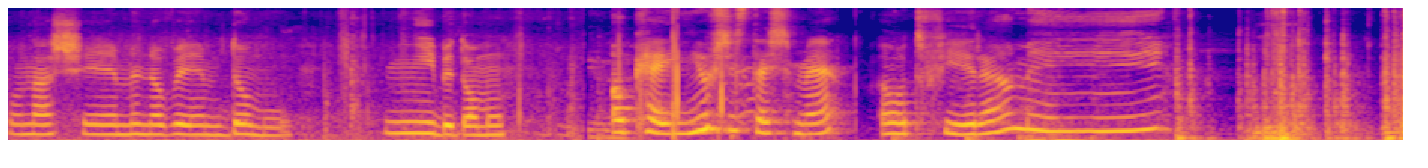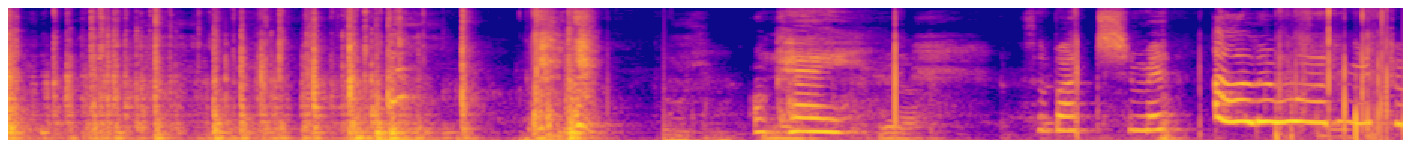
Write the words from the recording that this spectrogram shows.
po naszym nowym domu. Niby domu. Okej, już jesteśmy. Otwieramy. Okej. Zobaczmy. Ale ładnie tu.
